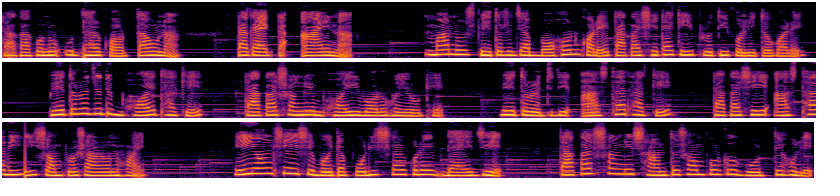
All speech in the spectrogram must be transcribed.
টাকা কোনো উদ্ধারকর্তাও না, টাকা একটা আয়না মানুষ ভেতরে যা বহন করে টাকা সেটাকেই প্রতিফলিত করে। ভেতরে যদি ভয় থাকে টাকার সঙ্গে ভয়ই বড় হয়ে ওঠে। ভেতরে যদি আস্থা থাকে, টাকা সেই আস্থারই সম্প্রসারণ হয়। এই অংশে এসে বইটা পরিষ্কার করে দেয় যে, টাকার সঙ্গে শান্ত সম্পর্ক গড়তে হলে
